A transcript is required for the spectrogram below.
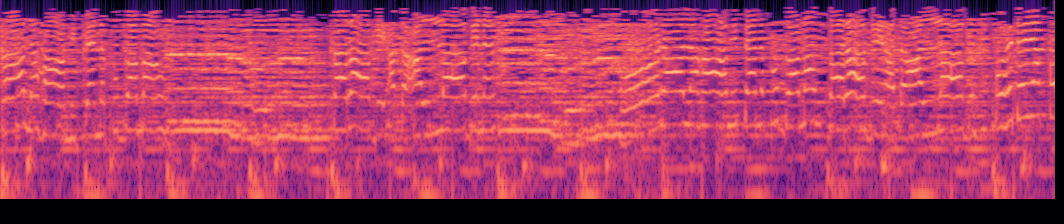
කාලහාමි පැනපු ගමන් කරාගේ අත අල්ලාගෙන ඕරාලහාමි පැනපු ගමන් කරාගේ අත අල්ලාගෙන කොහෙද යකෝ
